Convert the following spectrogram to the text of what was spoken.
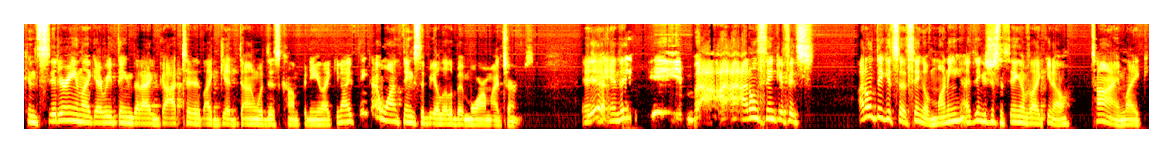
Considering like everything that I got to like get done with this company, like you know, I think I want things to be a little bit more on my terms. And, Yeah. and they, I, I don't think if it's, I don't think it's a thing of money. I think it's just a thing of like you know time. Like,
